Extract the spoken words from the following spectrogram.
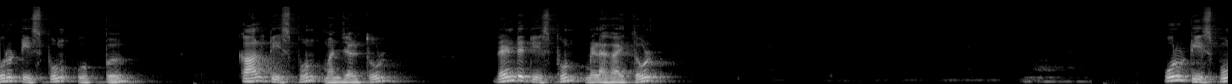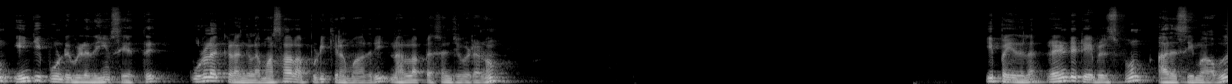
ஒரு டீஸ்பூன் உப்பு கால் டீஸ்பூன் மஞ்சள் தூள் ரெண்டு டீஸ்பூன் மிளகாய்த்தூள் ஒரு டீஸ்பூன் இஞ்சி பூண்டு விழுதையும் சேர்த்து உருளைக்கிழங்குல மசாலா பிடிக்கிற மாதிரி நல்லா பிசைஞ்சு விடணும். இப்போ இதில் ரெண்டு டேபிள் ஸ்பூன் அரிசி மாவு.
